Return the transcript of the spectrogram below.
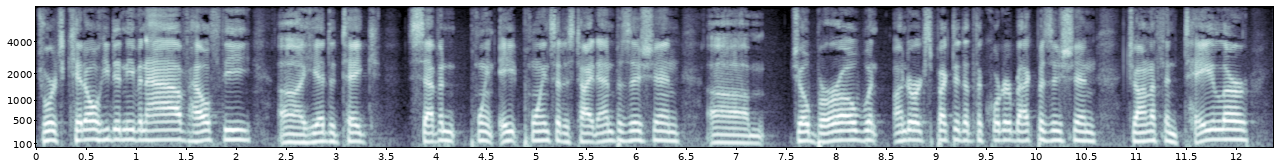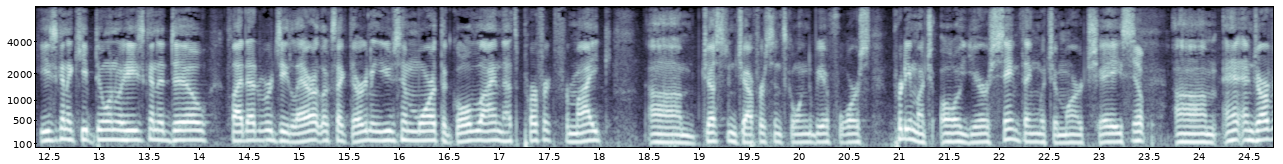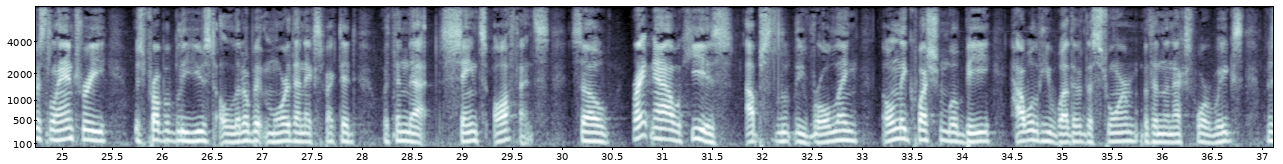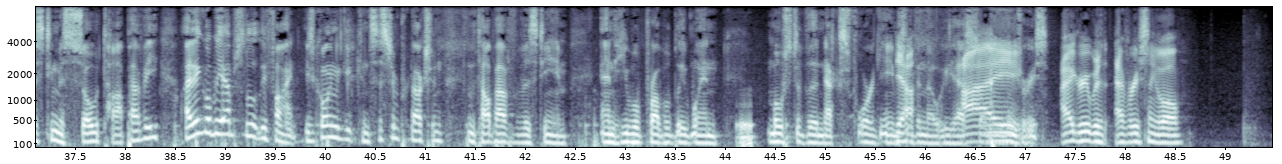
George Kittle, he didn't even have healthy. Uh, he had to take 7.8 points at his tight end position. Um, Joe Burrow went under expected at the quarterback position. Jonathan Taylor, he's going to keep doing what he's going to do. Clyde Edwards Helaire, it looks like they're going to use him more at the goal line. That's perfect for Mike. Um, Justin Jefferson's going to be a force pretty much all year. Same thing with Ja'Marr Chase. Yep. Um, and, and Jarvis Landry was probably used a little bit more than expected within that Saints offense. So right now he is absolutely rolling. The only question will be how will he weather the storm within the next four weeks? But his team is so top heavy. I think he'll be absolutely fine. He's going to get consistent production from the top half of his team, and he will probably win most of the next four games, even though he has so many I, injuries. I agree with every single.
